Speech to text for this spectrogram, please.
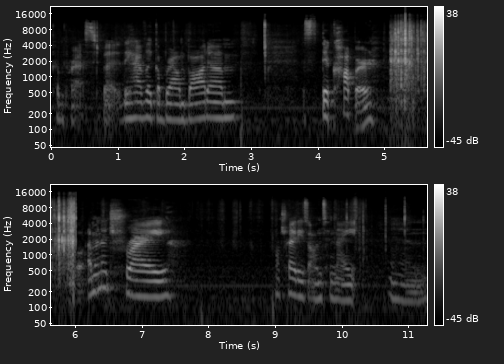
compressed, but they have like a brown bottom. They're copper. I'm gonna try, I'll try these on tonight and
